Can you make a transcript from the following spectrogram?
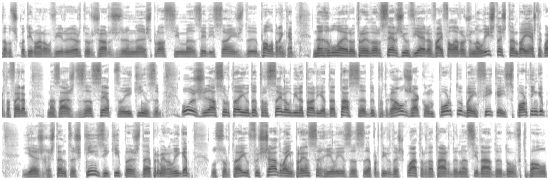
Vamos continuar a ouvir Artur Jorge nas próximas edições de Paula Branca. Na Reboleira, o treinador Sérgio Vieira vai falar aos jornalistas, também esta quarta-feira, mas às 17h15. Hoje há sorteio da terceira eliminatória da Taça de Portugal, já com Porto, Benfica e Sporting e as restantes 15 equipas da Primeira Liga. O sorteio, fechado à imprensa, realiza-se a partir das 4 da tarde na cidade do futebol.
